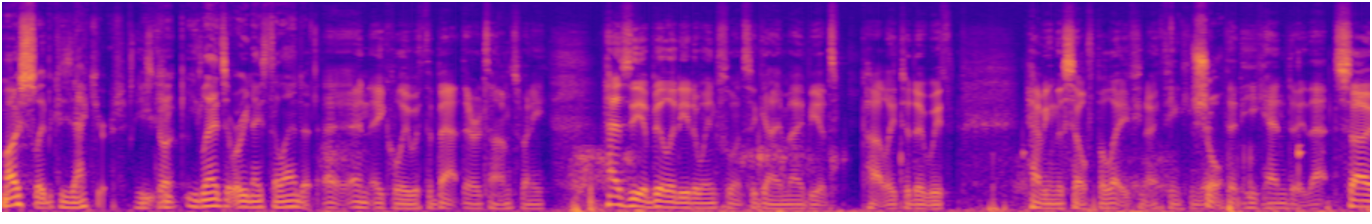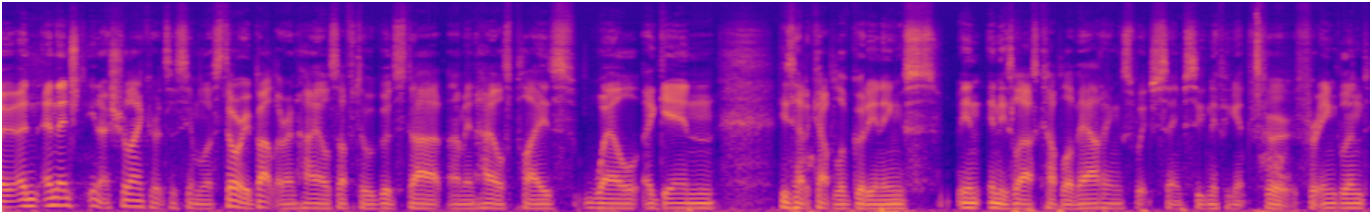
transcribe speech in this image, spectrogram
mostly because he's accurate. He's he, got- he, he lands it where he needs to land it. And equally with the bat, there are times when he has the ability to influence a game. Maybe it's partly to do with having the self belief, you know, thinking Sure. that, that he can do that. So, and, and then, you know, Sri Lanka, it's a similar story. Buttler and Hales off to a good start. I mean, Hales plays well again. He's had a couple of good innings in, in his last couple of outings, which seems significant for, for England.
